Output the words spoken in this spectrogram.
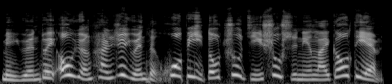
美元对欧元和日元等货币都触及数十年来高点。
